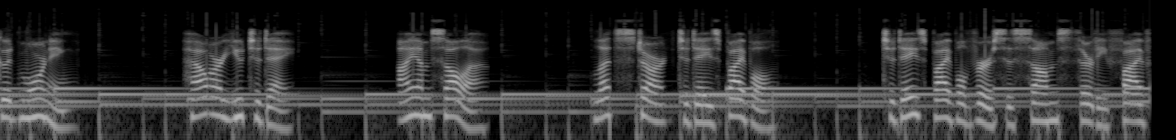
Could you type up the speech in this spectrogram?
Good morning. How are you today? I am Sala. Let's start today's Bible. Today's Bible verse is Psalms 35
